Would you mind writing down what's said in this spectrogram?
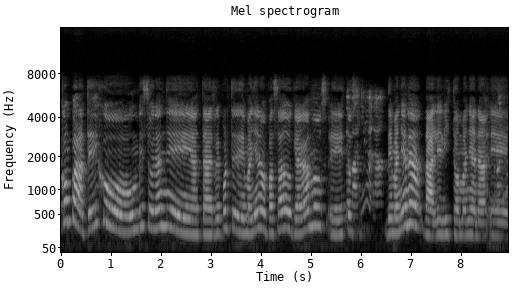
compa, te dejo un beso grande hasta el reporte de mañana o pasado que hagamos. Eh, ¿De mañana? ¿De mañana? Dale, listo, mañana. Eh,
